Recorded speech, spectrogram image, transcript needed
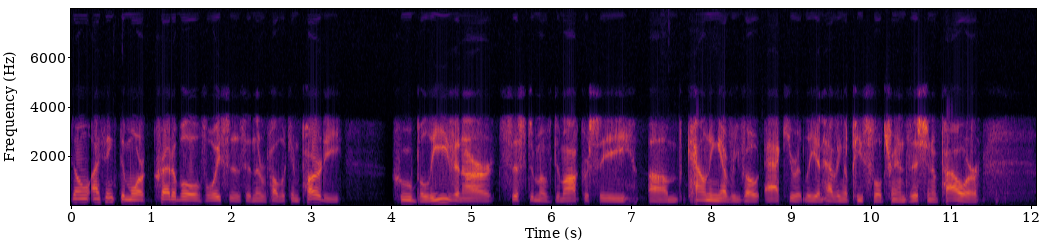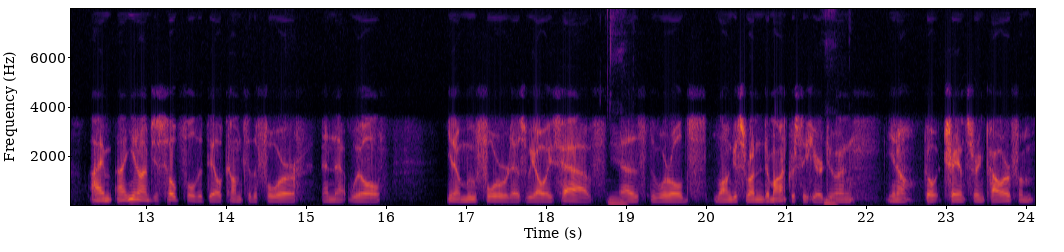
don't, I think the more credible voices in the Republican Party who believe in our system of democracy, um, counting every vote accurately and having a peaceful transition of power, I'm, uh, you know, I'm just hopeful that they'll come to the fore and that we'll, you know, move forward as we always have yeah. as the world's longest running democracy here, doing, you know, go transferring power from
